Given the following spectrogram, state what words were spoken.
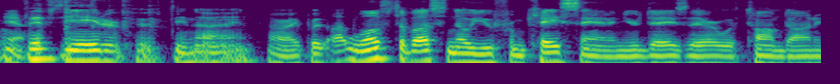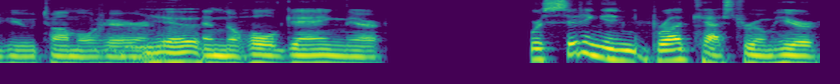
yeah, 58 or 59. All right, but uh, most of us know you from KSAN and your days there with Tom Donahue, Tom O'Hare, and, yeah. and the whole gang there. We're sitting in broadcast room here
